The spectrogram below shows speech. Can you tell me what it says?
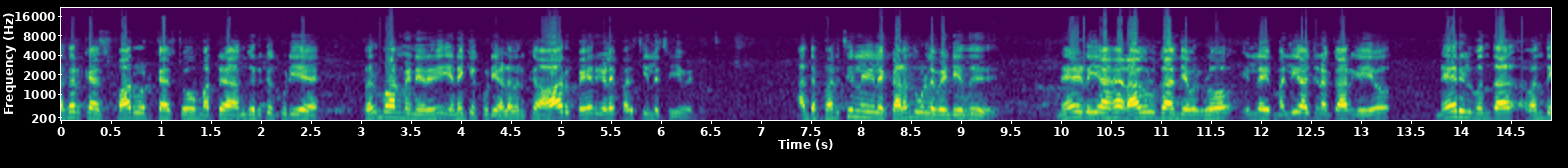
அதர் காஸ்ட் ஃபார்வர்ட் காஸ்டோ மற்ற அங்கு இருக்கக்கூடிய பெரும்பான்மையினரை இணைக்கக்கூடிய அளவிற்கு ஆறு பெயர்களை பரிசீலனை செய்ய வேண்டும். அந்த பரிசீலனைகளை கலந்து கொள்ள வேண்டியது நேரடியாக ராகுல் காந்தி அவர்களோ இல்லை மல்லிகார்ஜுன கார்கேயோ நேரில் வந்தால் வந்து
